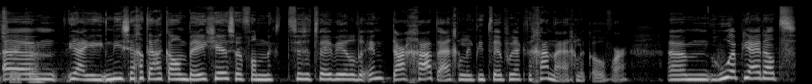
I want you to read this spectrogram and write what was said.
zeker. Ja, je je zegt het eigenlijk al een beetje, zo van tussen twee werelden in. Daar gaat eigenlijk, die twee projecten gaan eigenlijk over. Ehm, hoe heb jij dat,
